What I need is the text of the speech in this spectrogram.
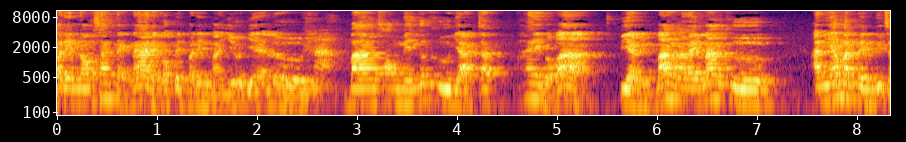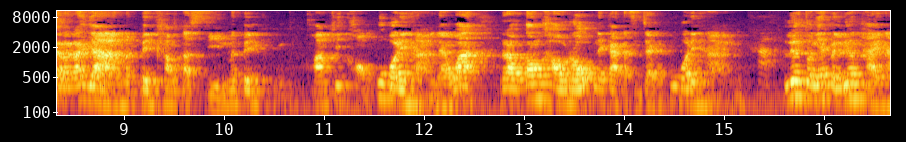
ประเด็นน้องช่างแต่งหน้าเนี่ยก็เป็นประเด็นมาเยอะแยะเลยค่ะบางคอมเมนต์ก็คืออยากจะให้แบบว่าเปลี่ยนบ้างอะไรบ้างคือ อันเนี้ยมันเป็นวิจารณญาณมันเป็นคำตัดสินมันเป็นความคิดของผู้บริหารแล้วว่าเราต้องเคารพในการตัดสินใจของผู้บริหารค่ะเรื่องตัวเนี้ยเป็นเรื่องภายใน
